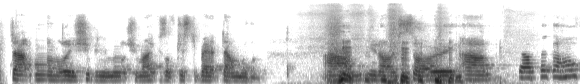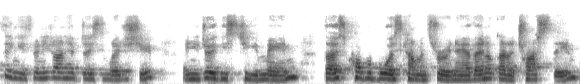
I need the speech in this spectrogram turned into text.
Start on the leadership in the military, mate, because I've just about done with them. Um, you know, so, um, but the whole thing is when you don't have decent leadership and you do this to your men, those copper boys coming through now, they're not going to trust them,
